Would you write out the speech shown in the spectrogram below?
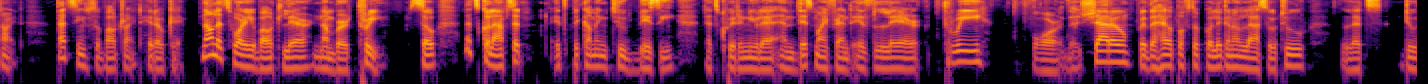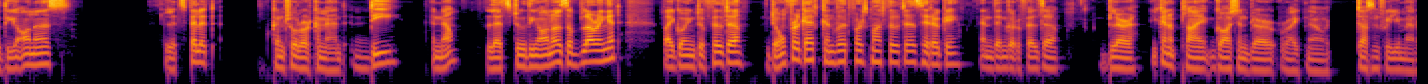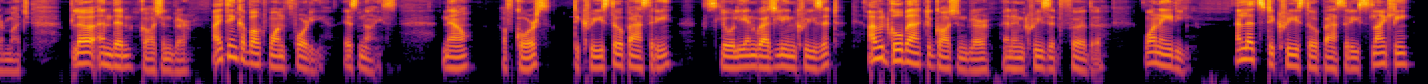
All right, that seems about right. Hit OK. Now let's worry about layer number three. So let's collapse it. It's becoming too busy. Let's create a new layer. And this, my friend, is layer three for the shadow. With the help of the polygonal lasso tool, let's do the honors. Let's fill it. Control or Command D. And now let's do the honors of blurring it by going to filter. Don't forget convert for smart filters. Hit OK. And then go to filter, blur. You can apply Gaussian blur right now. It doesn't really matter much. Blur and then Gaussian blur. I think about 140 is nice. Now, of course, decrease the opacity, slowly and gradually increase it. I would go back to Gaussian blur and increase it further, 180. And let's decrease the opacity slightly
